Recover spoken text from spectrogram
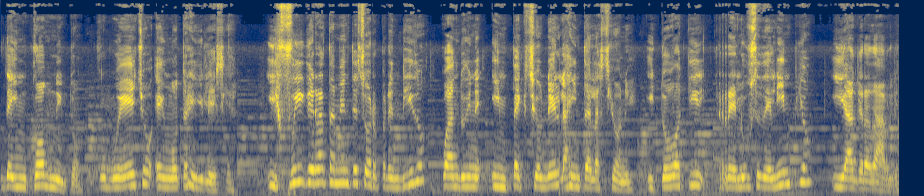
de incógnito, como he hecho en otras iglesias y fui gratamente sorprendido cuando inspeccioné las instalaciones y todo aquí reluce de limpio y agradable.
